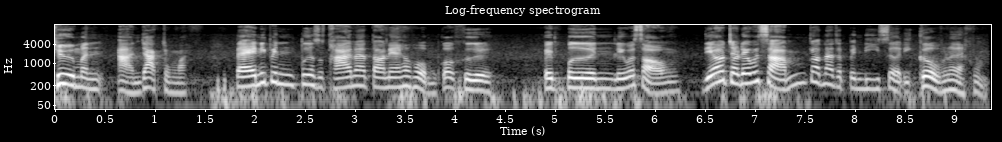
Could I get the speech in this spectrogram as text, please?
ชื่อมันอ่านยากจังวะ แต่นี่เป็นปืนสุดท้ายนะตอนนี้ครับผมก็คือเป็นปืนเลเวลสองเดี๋ยวจะเลเวลสามก็น่าจะเป็นดีเซอร์อีเกิลนั่นแหละครับผม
